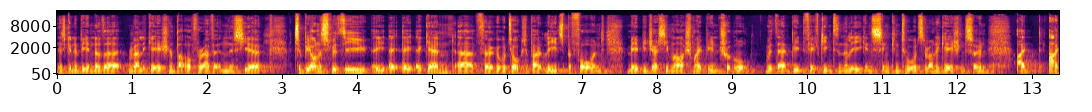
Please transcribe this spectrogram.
is going to be another relegation battle for Everton this year. To be honest with you, again, uh, we talked about Leeds before, and maybe Jesse Marsh might be in trouble with them being 15th in the league and sinking towards the relegation zone. I, I,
